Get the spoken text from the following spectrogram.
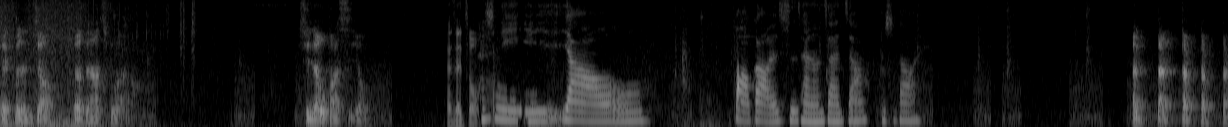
哎、不能叫，要等它出来哦。现在无法使用。还在走还。是你要报告一次才能再交？不知道哎。哎，拜拜拜拜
